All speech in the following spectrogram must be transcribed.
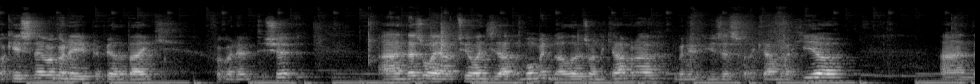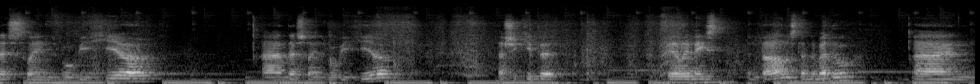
Okay, so now we're going to prepare the bag for going out to shoot. And as well I have two lenses at the moment, the other is on the camera. I'm going to use this for the camera here. And this lens will be here. And this lens will be here. I should keep it fairly nice and balanced in the middle. And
